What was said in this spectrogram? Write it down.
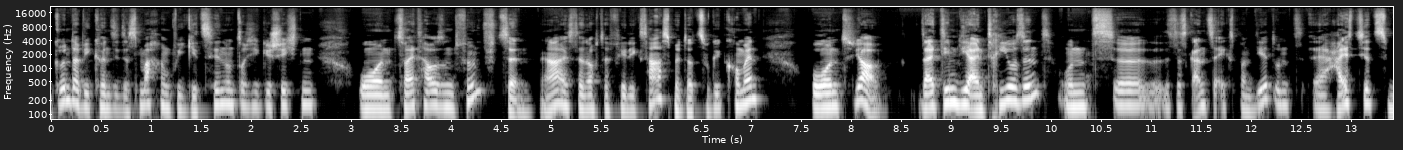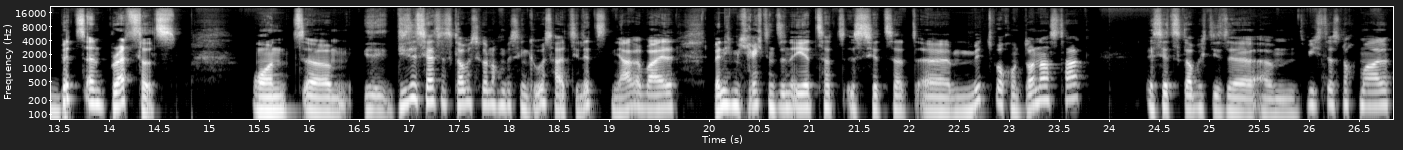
Gründer, wie können sie das machen, wie geht's hin und solche Geschichten. Und 2015, ja, ist dann noch der Felix Haas mit dazu gekommen. Und ja, seitdem die ein Trio sind und äh, ist das Ganze expandiert und er heißt jetzt Bits and Pretzels. Und ähm, dieses Jahr ist es, glaube ich, sogar noch ein bisschen größer als die letzten Jahre, weil, wenn ich mich recht entsinne, jetzt hat, ist jetzt hat, äh, Mittwoch und Donnerstag ist jetzt, glaube ich, diese, ähm, wie ist das nochmal?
